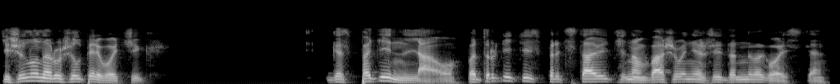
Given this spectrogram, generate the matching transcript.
Тишину нарушил переводчик. «Господин Ляо, потрудитесь представить нам вашего неожиданного гостя».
